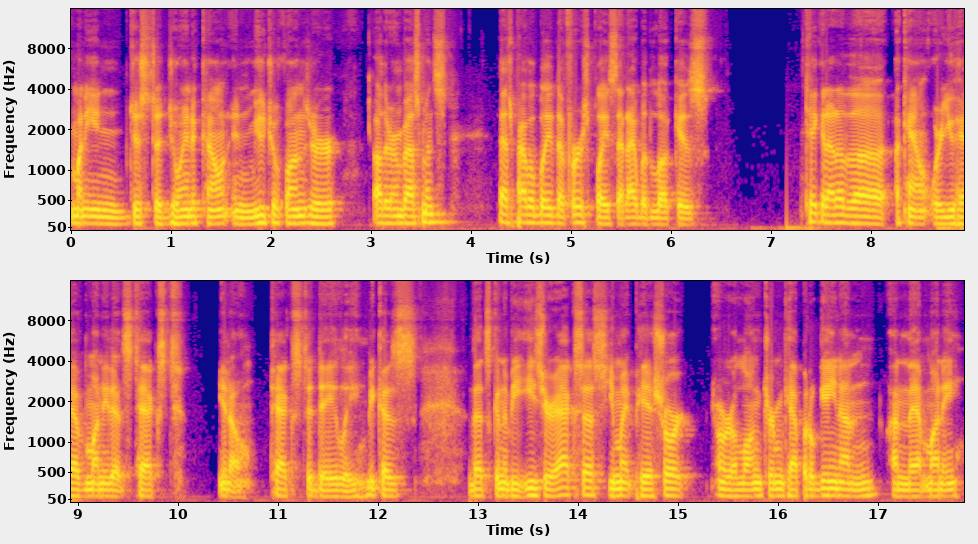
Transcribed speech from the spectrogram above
money in just a joint account in mutual funds or other investments, that's probably the first place that I would look is take it out of the account where you have money that's taxed, you know, taxed to daily because that's going to be easier access. You might pay a short or a long-term capital gain on on that money,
